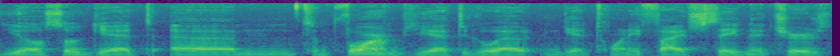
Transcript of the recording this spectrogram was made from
you also get um, some forms. You have to go out and get 25 signatures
